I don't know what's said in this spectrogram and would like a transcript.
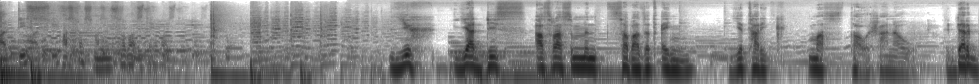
አዲስ 1879 ይህ የአዲስ 1879 የታሪክ ማስታወሻ ነው። ደርግ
